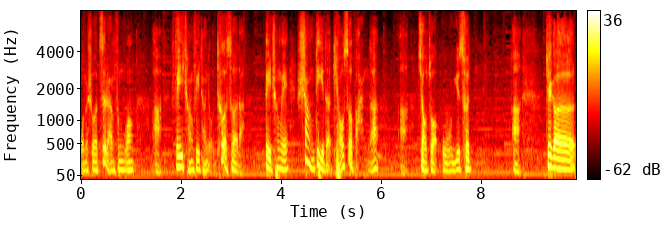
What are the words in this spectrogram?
我们说自然风光啊，非常非常有特色的，被称为上帝的调色板的啊，叫做五渔村，啊，这个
